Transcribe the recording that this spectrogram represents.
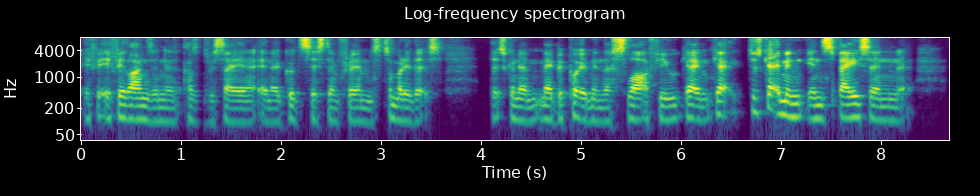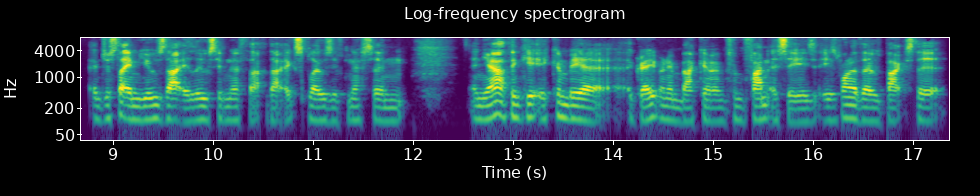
if if he lands in, as we say, in a good system for him, somebody that's that's going to maybe put him in the slot a few, get him, get just get him in, in space and and just let him use that elusiveness, that that explosiveness, and and yeah, I think it, it can be a, a, great running back. And from fantasy, he's, he's one of those backs that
